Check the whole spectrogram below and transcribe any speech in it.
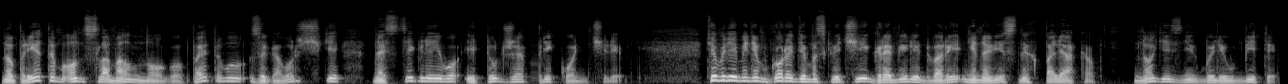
но при этом он сломал ногу, поэтому заговорщики настигли его и тут же прикончили. Тем временем в городе москвичи громили дворы ненавистных поляков. Многие из них были убиты.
